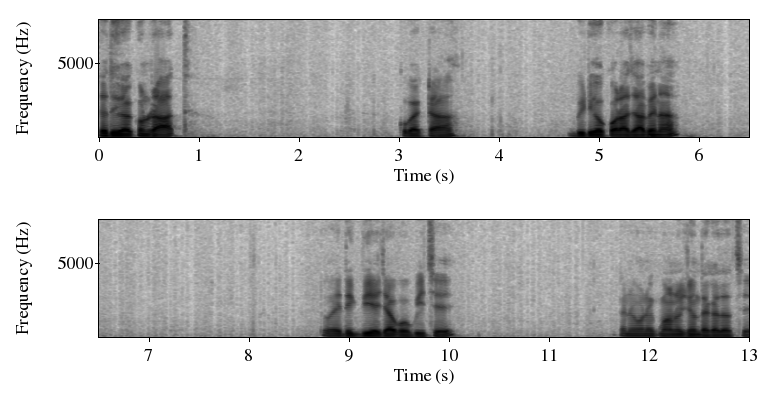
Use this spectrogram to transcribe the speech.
যদিও এখন রাত খুব একটা ভিডিও করা যাবে না। তো এদিক দিয়ে যাব বিচে এখানে অনেক মানুষজন দেখা যাচ্ছে।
